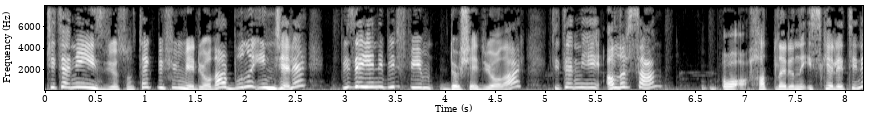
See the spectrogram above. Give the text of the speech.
Titanic'i izliyorsun. Tek bir film veriyorlar. Bunu incele. Bize yeni bir film döş ediyorlar. Titanic'i alırsan o hatlarını, iskeletini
